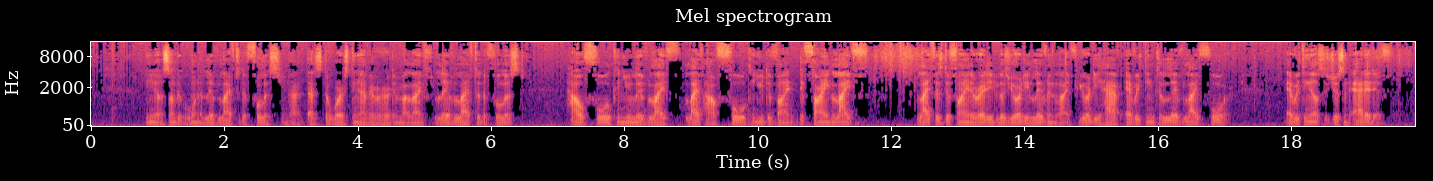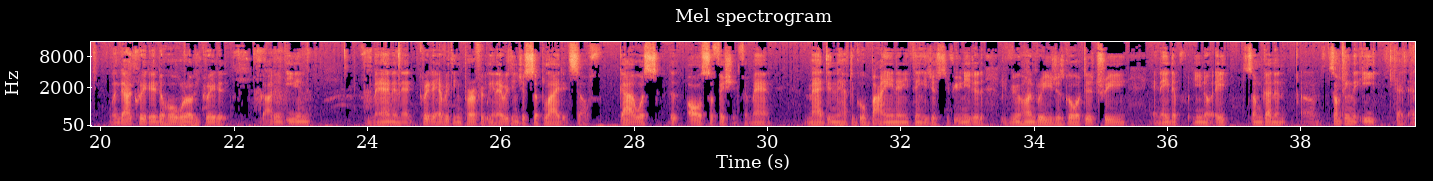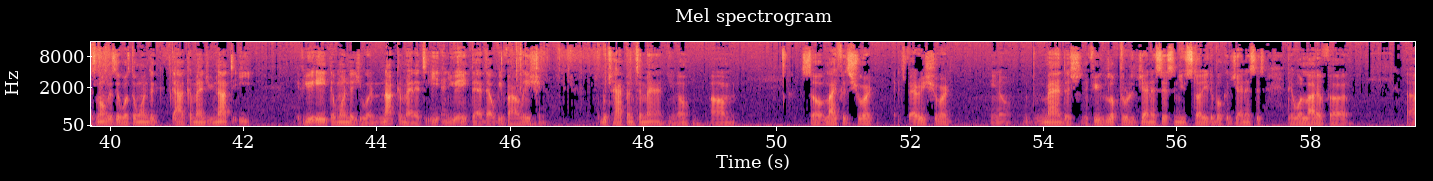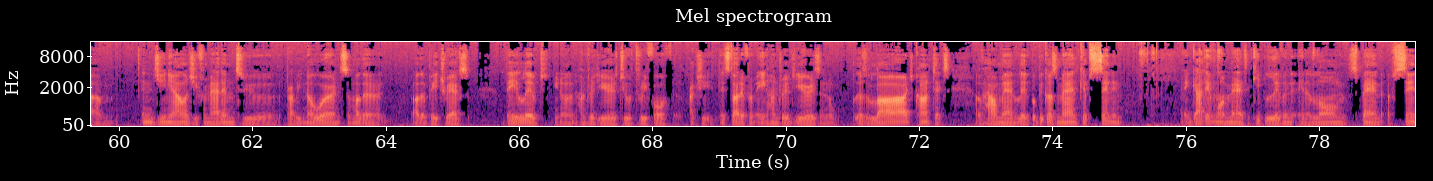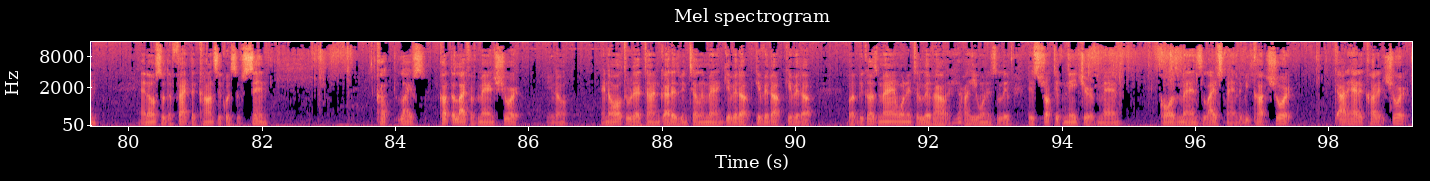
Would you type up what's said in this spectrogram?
You know, some people want to live life to the fullest. You know, that's the worst thing I've ever heard in my life. Live life to the fullest. How full can you live life? Life, how full can you define define life? Life is defined already because you already live in life. You already have everything to live life for. Everything else is just an additive. When God created the whole world, He created Garden of Eden, man, and, and created everything perfectly, and everything just supplied itself. God was the all sufficient for man. Man didn't have to go buying anything. He just, if you needed, if you're hungry, you just go up to the tree and ate, up, you know, ate some kind of um, something to eat. That as long as it was the one that God commanded you not to eat, if you ate the one that you were not commanded to eat and you ate that, that would be violation, which happened to man, you know. Um, so life is short. It's very short. You know, man. If you look through the Genesis and you study the book of Genesis, there were a lot of uh, um, in genealogy from Adam to probably Noah and some other other patriarchs. They lived, you know, hundred years, two, three, four. Actually, it started from eight hundred years, and there's a large context of how man lived. But because man kept sinning, and God didn't want man to keep living in a long span of sin, and also the fact the consequence of sin cut lives cut the life of man short, you know. And all through that time, God has been telling man, give it up, give it up, give it up. But because man wanted to live how, how he wanted to live, destructive nature of man caused man's lifespan to be cut short. God had to cut it short.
